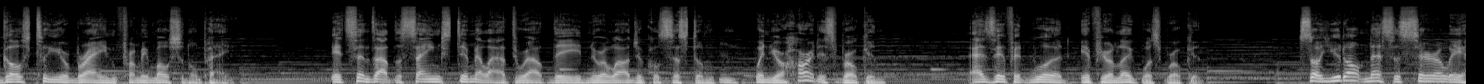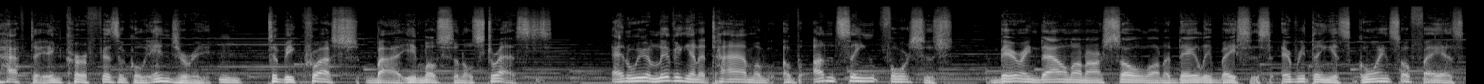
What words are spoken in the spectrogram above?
goes to your brain from emotional pain. It sends out the same stimuli throughout the neurological system Mm. when your heart is broken as if it would if your leg was broken. So you don't necessarily have to incur physical injury Mm. to be crushed by emotional stress. And we're living in a time of, of unseen forces bearing down on our soul on a daily basis. Everything is going so fast.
